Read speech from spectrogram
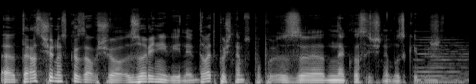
Е, Тарас щойно сказав, що зоряні війни. Давайте почнемо з, з некласичної музики більше.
